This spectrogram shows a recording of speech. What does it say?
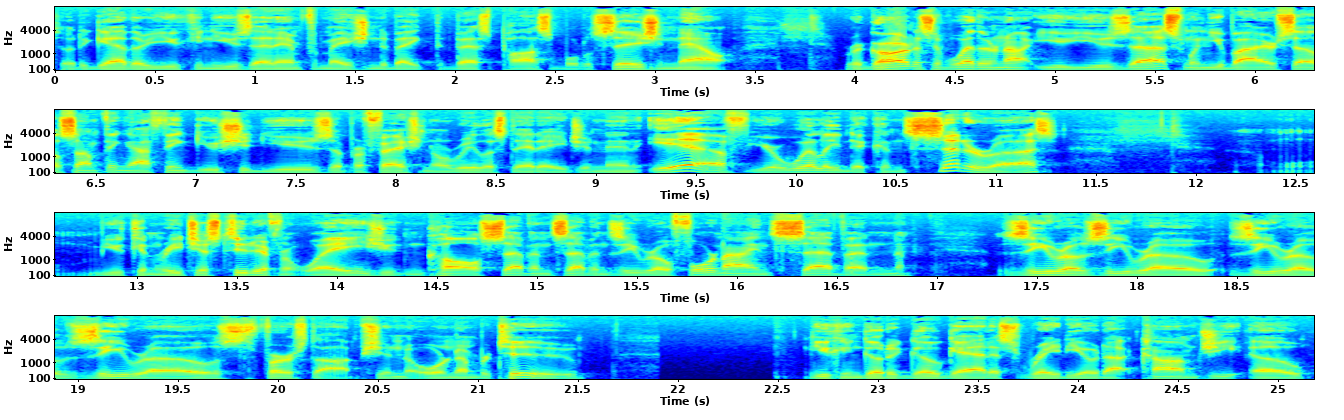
So together you can use that information to make the best possible decision. Now, regardless of whether or not you use us when you buy or sell something, I think you should use a professional real estate agent. And if you're willing to consider us, um, you can reach us two different ways. You can call 770 497 0000, first option, or number two, you can go to gogaddisradio.com, G O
